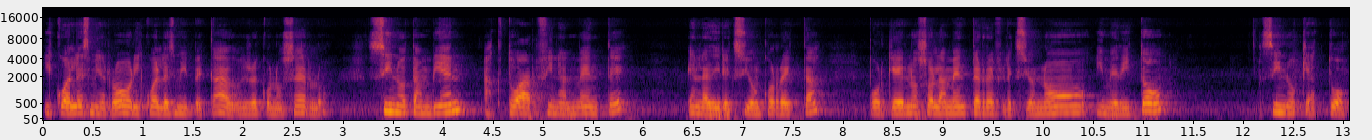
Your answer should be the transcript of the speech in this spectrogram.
y cuál es mi error y cuál es mi pecado y reconocerlo, sino también actuar finalmente en la dirección correcta porque él no solamente reflexionó y meditó, sino que actuó.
